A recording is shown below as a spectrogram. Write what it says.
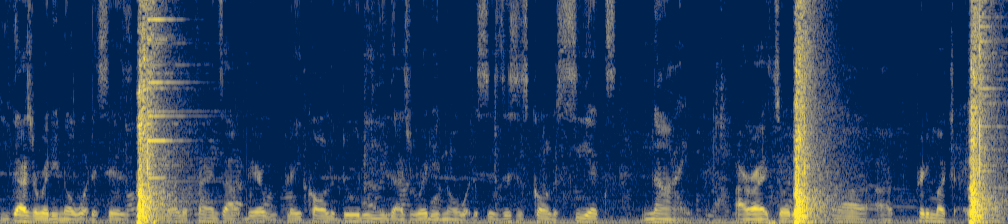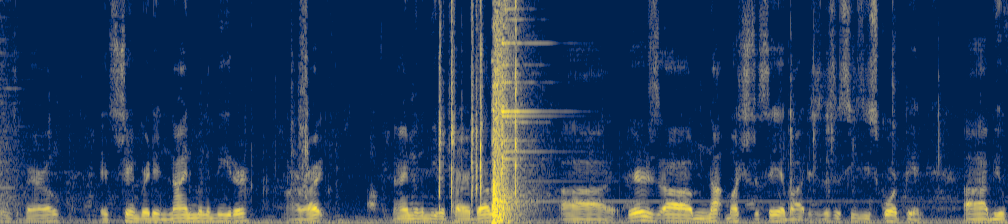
you guys already know what this is. All the fans out there we play Call of Duty, you guys already know what this is. This is called the CX9. Alright, so this is uh, uh, pretty much a half inch barrel. It's chambered in 9 millimeter. Alright, 9 millimeter parabellum. Uh, there's um, not much to say about this. This is CZ Scorpion. Um, you've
